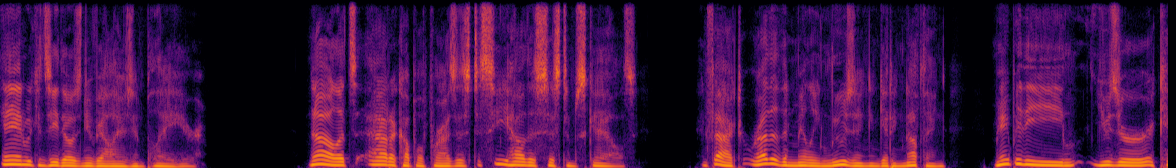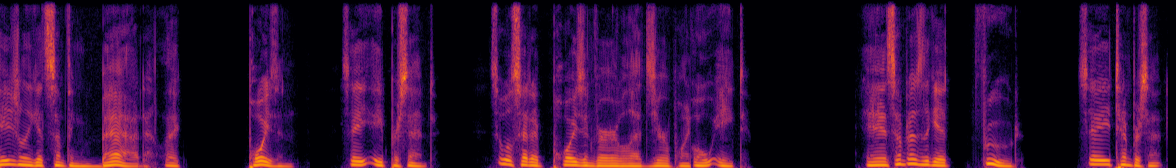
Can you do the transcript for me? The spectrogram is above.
And we can see those new values in play here. Now let's add a couple of prizes to see how this system scales. In fact, rather than merely losing and getting nothing, maybe the user occasionally gets something bad, like poison, say 8%. So we'll set a poison variable at 0.08. And sometimes they get food, say 10%.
